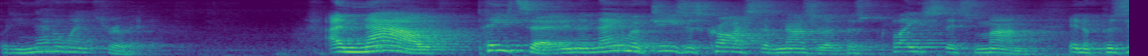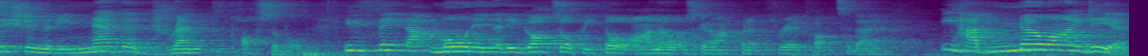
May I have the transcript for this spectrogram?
But he never went through it. And now, Peter, in the name of Jesus Christ of Nazareth, has placed this man in a position that he never dreamt possible. You think that morning that he got up, he thought, I know what's going to happen at three o'clock today. He had no idea.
